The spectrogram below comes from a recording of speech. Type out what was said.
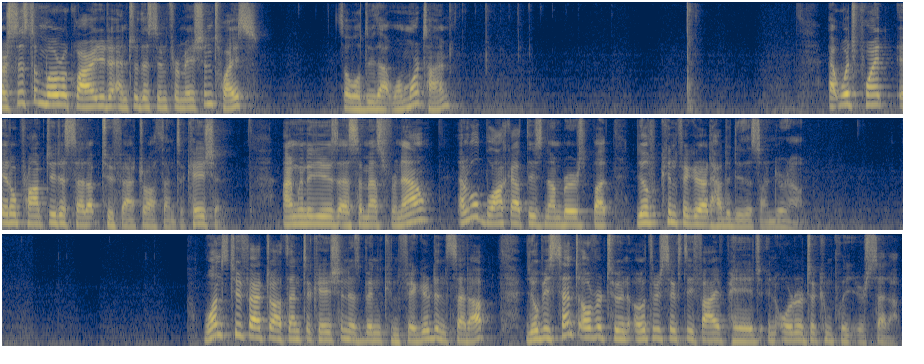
Our system will require you to enter this information twice, so we'll do that one more time. At which point it'll prompt you to set up two-factor authentication. I'm going to use SMS for now, and we'll block out these numbers, but you can figure out how to do this on your own. Once two-factor authentication has been configured and set up, you'll be sent over to an O365 page in order to complete your setup.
